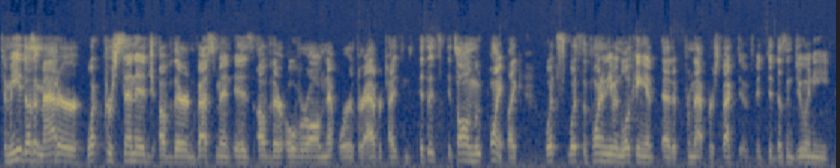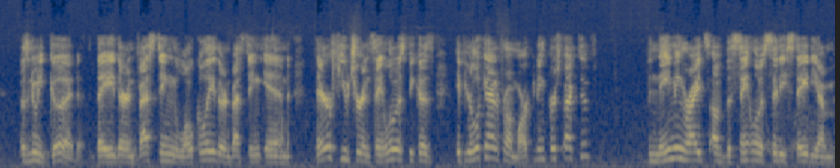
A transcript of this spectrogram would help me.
To me, it doesn't matter what percentage of their investment is of their overall net worth or advertising. It's, it's, it's all a moot point. Like, what's what's the point in even looking at, at it from that perspective? It, it doesn't do any doesn't do any good. They they're investing locally. They're investing in their future in St. Louis because if you're looking at it from a marketing perspective, the naming rights of the St. Louis City Stadium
